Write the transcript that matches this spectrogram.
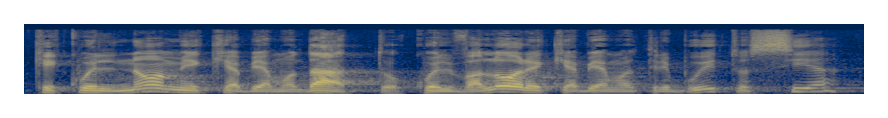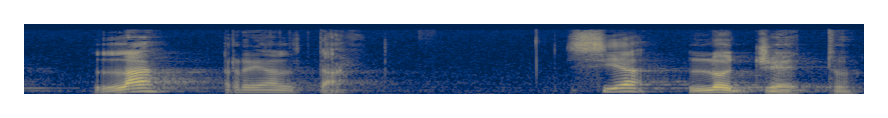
che quel nome che abbiamo dato, quel valore che abbiamo attribuito sia la realtà, sia l'oggetto.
